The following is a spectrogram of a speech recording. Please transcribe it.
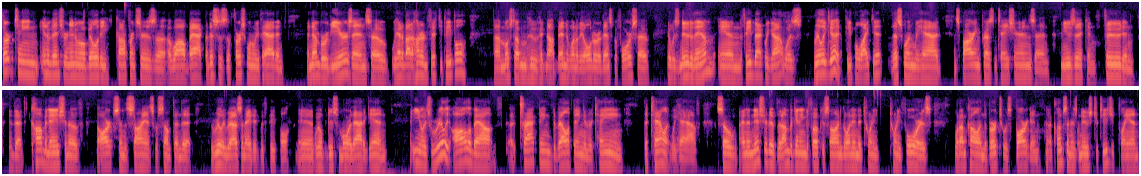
13 InnoVenture and InnoMobility conferences a, a while back, but this is the first one we've had in a number of years. And so we had about 150 people, uh, most of them who had not been to one of the older events before. So it was new to them. And the feedback we got was really good. People liked it. This one we had inspiring presentations and music and food and that combination of the arts and the science was something that really resonated with people. And we'll do some more of that again. You know it's really all about attracting developing and retaining the talent we have. So an initiative that i'm beginning to focus on going into 2024 is what i'm calling the virtuous bargain. Uh, clemson has a new strategic plan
